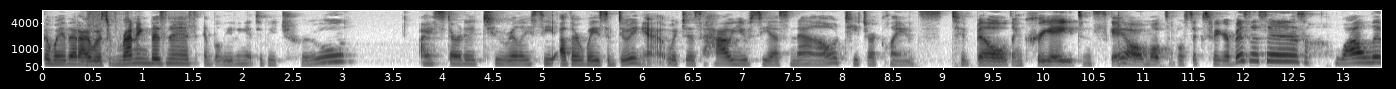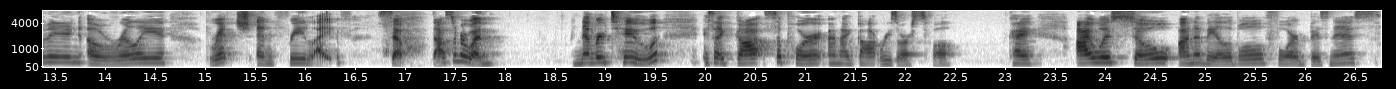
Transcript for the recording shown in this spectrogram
the way that I was running business and believing it to be true, I started to really see other ways of doing it, which is how you see us now teach our clients to build and create and scale multiple six figure businesses while living a really rich and free life. So that's number one. Number two is I got support and I got resourceful. Okay. I was so unavailable for business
